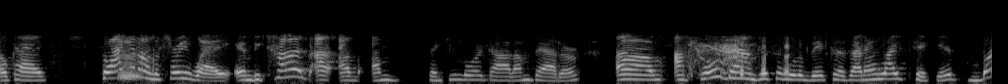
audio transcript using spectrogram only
Okay. So I get Mm. on the freeway, and because I, I'm, I'm, thank you, Lord God, I'm better. Um, I slow down just a little bit because I don't like tickets, but.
